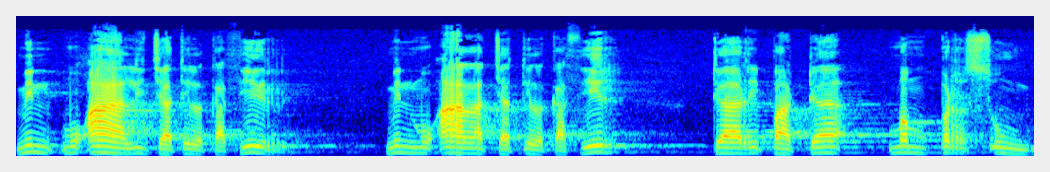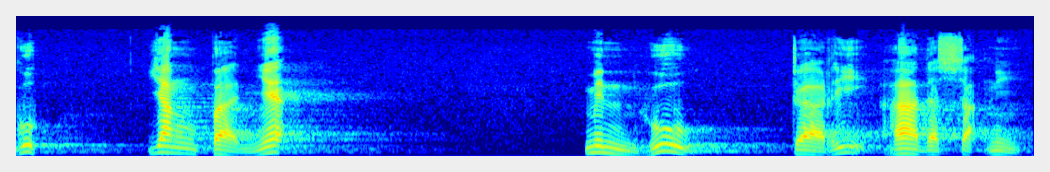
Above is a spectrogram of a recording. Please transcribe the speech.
Min mu'alijatil kathir. Min mu'alajatil kathir. Daripada mempersungguh yang banyak. Minhu dari hadas sakni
